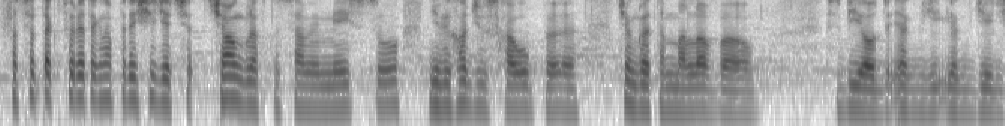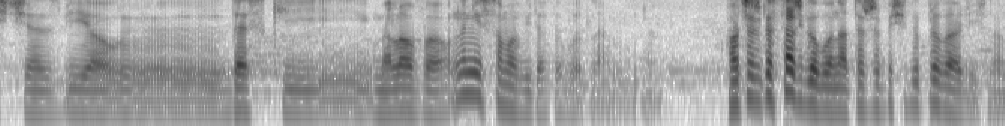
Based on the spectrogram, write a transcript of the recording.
Faceta, który tak naprawdę siedzi ci- ciągle w tym samym miejscu, nie wychodził z chałupy, ciągle tam malował, zbijał, jak, jak widzieliście, zbijał y, deski, malował, no niesamowite to było dla mnie. no. Chociaż go stać go było na to, żeby się wyprowadzić, no.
